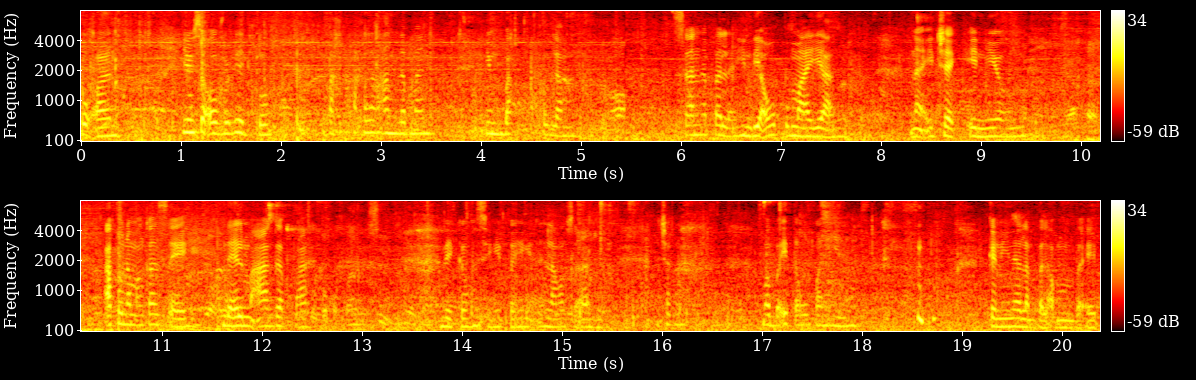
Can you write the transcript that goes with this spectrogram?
puan. Yung sa overhead ko, backpack lang ang laman. Yung backpack ko lang. Sana pala, hindi ako pumayag na i-check in yung ako naman kasi, dahil maaga pa, hindi ko, sige, pahinga lang ako sa ano. At saka, mabait ako kanina. kanina lang pala ako mabait.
